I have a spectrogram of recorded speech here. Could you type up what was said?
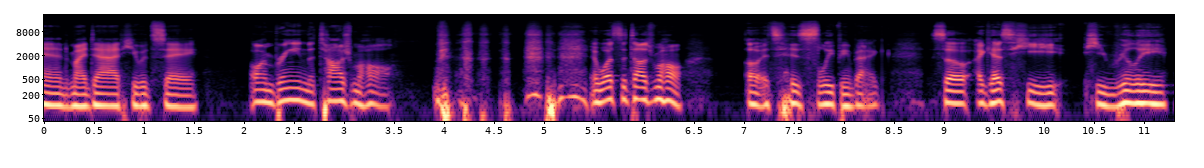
and my dad, he would say, Oh, I'm bringing the Taj Mahal. and what's the Taj Mahal? Oh, it's his sleeping bag. So I guess he he really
